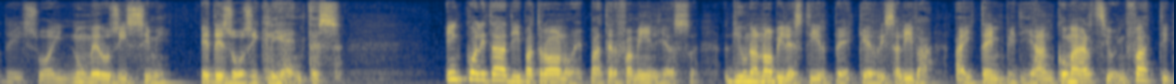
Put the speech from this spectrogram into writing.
dei suoi numerosissimi ed esosi clientes. In qualità di patrono e pater familias di una nobile stirpe che risaliva ai tempi di Anco Marzio, infatti,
